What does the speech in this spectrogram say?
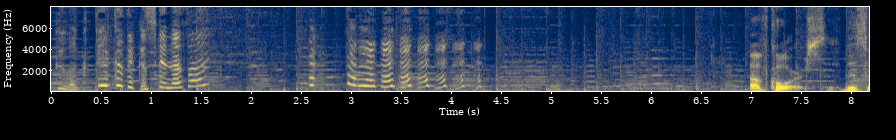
クワクテカテカしてなさい Of course, this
